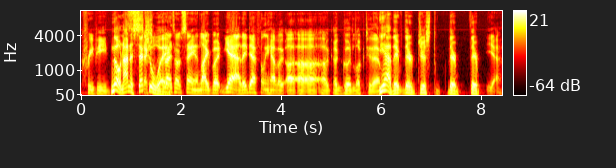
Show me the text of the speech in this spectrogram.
creepy. No, not in a sexual way. That's what I'm saying. Like, but yeah, they definitely have a a, a, a, a good look to them. Yeah, they they're just they're they're Yeah.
